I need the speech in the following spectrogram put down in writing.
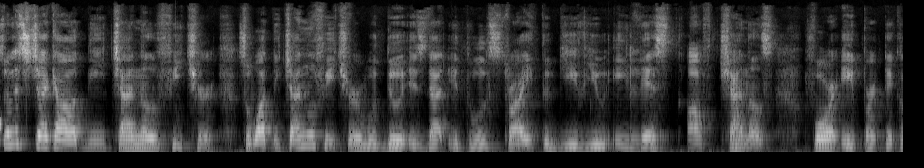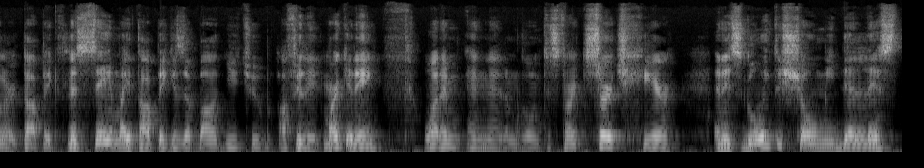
So let's check out the channel feature. So what the channel feature will do is that it will try to give you a list of channels for a particular topic. Let's say my topic is about YouTube affiliate marketing. What I'm and then I'm going to start search here and it's going to show me the list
